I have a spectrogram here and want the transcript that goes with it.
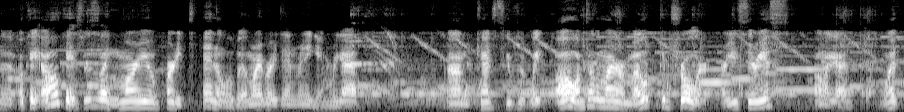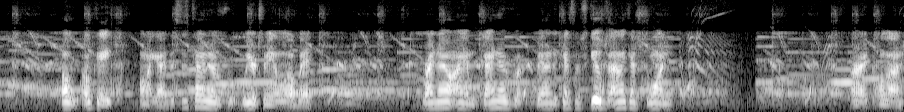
the... Okay, oh, okay, so this is like Mario Party 10 a little bit. Mario Party 10 minigame. We got... Um, catch scoops. Wait. Oh, I'm telling my remote controller. Are you serious? Oh my god. What? Oh, okay. Oh my god. This is kind of weird to me a little bit. Right now, I am kind of failing to catch some scoops. I only catched one. Alright, hold on.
